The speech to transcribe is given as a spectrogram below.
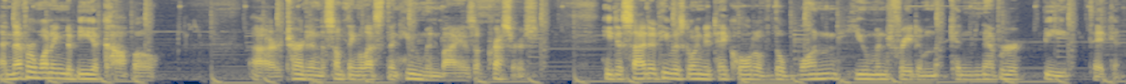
And never wanting to be a capo uh, or turned into something less than human by his oppressors, he decided he was going to take hold of the one human freedom that can never be taken.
